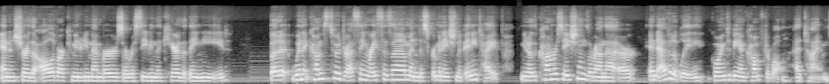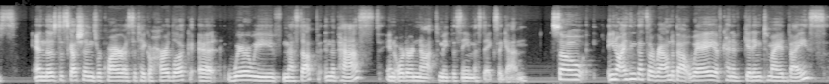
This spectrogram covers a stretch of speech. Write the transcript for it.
and ensure that all of our community members are receiving the care that they need. But when it comes to addressing racism and discrimination of any type, you know, the conversations around that are inevitably going to be uncomfortable at times. And those discussions require us to take a hard look at where we've messed up in the past in order not to make the same mistakes again. So, you know, I think that's a roundabout way of kind of getting to my advice,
